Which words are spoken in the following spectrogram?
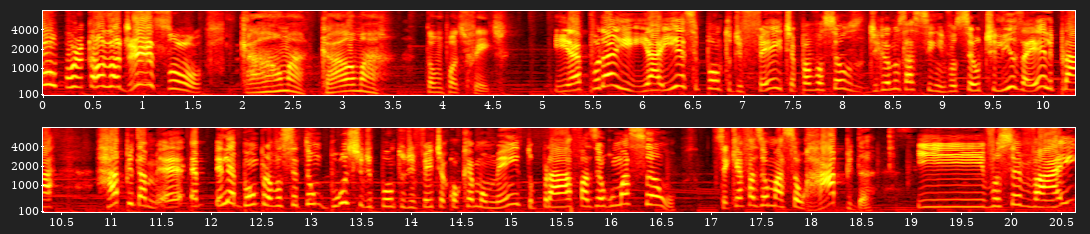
um por causa disso! Calma, calma. Toma um ponto de fate. E é por aí. E aí esse ponto de fate é para você, digamos assim, você utiliza ele para rapidamente, é, é, ele é bom para você ter um boost de ponto de fate a qualquer momento para fazer alguma ação. Você quer fazer uma ação rápida e você vai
